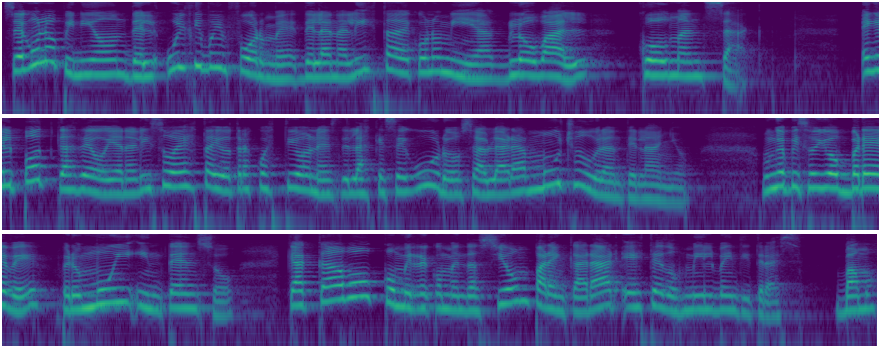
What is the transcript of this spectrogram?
Según la opinión del último informe del analista de economía global Goldman Sachs. En el podcast de hoy analizo esta y otras cuestiones de las que seguro se hablará mucho durante el año. Un episodio breve, pero muy intenso, que acabo con mi recomendación para encarar este 2023. Vamos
